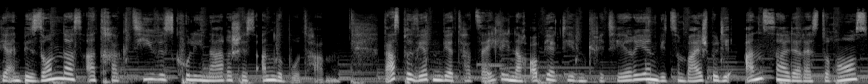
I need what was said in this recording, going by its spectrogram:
die ein besonders attraktives kulinarisches Angebot haben. Das bewerten wir tatsächlich nach objektiven Kriterien, wie zum Beispiel die Anzahl der Restaurants,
